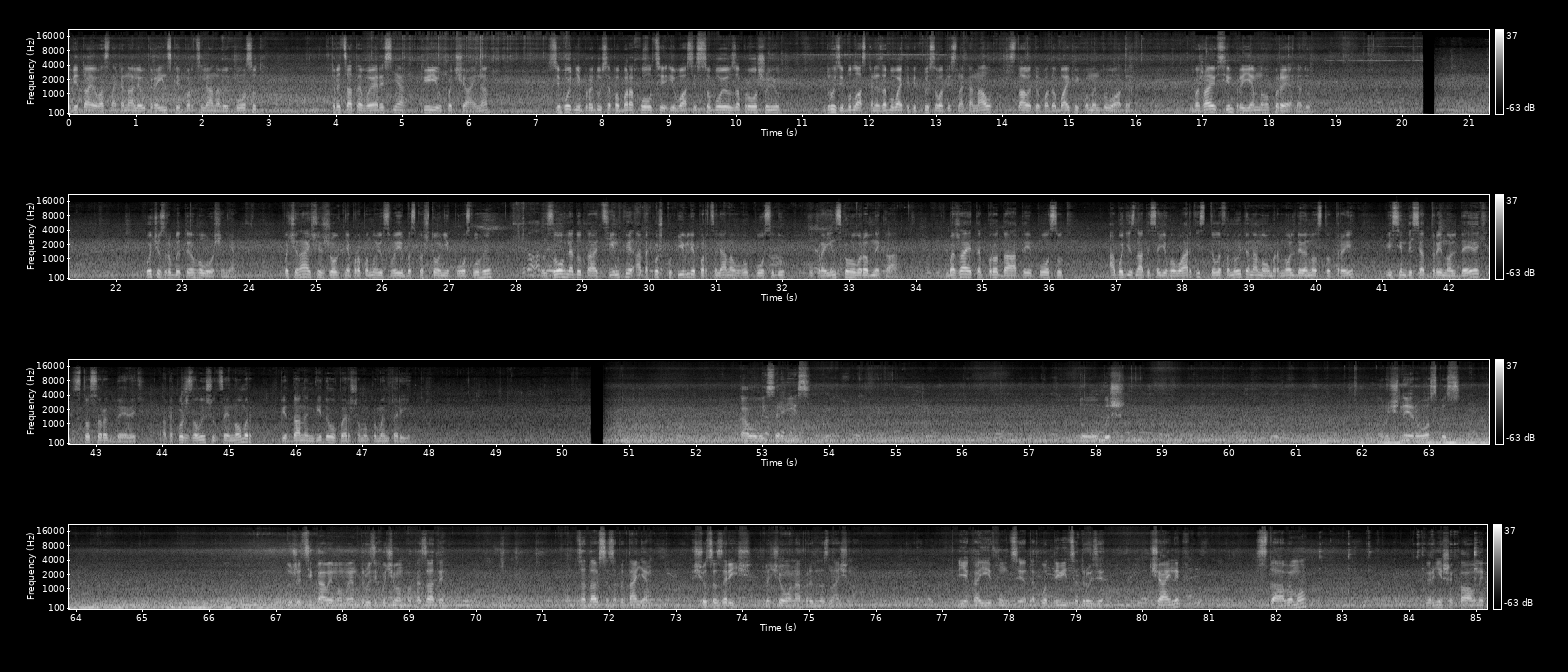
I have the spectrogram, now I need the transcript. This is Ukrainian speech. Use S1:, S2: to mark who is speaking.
S1: Вітаю вас на каналі Український порцеляновий посуд. 30 вересня, Київ Почайна. Сьогодні пройдуся по барахолці і вас із собою запрошую. Друзі, будь ласка, не забувайте підписуватись на канал, ставити вподобайки і коментувати. Бажаю всім приємного перегляду. Хочу зробити оголошення. Починаючи з жовтня пропоную свої безкоштовні послуги з огляду та оцінки, а також купівлі порцелянового посуду українського виробника. Бажаєте продати посуд або дізнатися його вартість, телефонуйте на номер 093 8309 149, а також залишу цей номер під даним відео в першому коментарі. Кавовий сервіс. Довбиш. Ручний розпис. Дуже цікавий момент, друзі, хочу вам показати. Задався запитанням, що це за річ, для чого вона предназначена. І яка її функція. Так от дивіться, друзі, чайник ставимо, верніше кавник,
